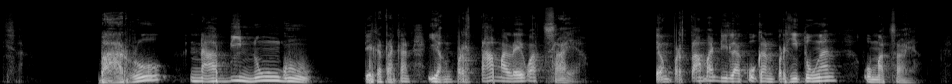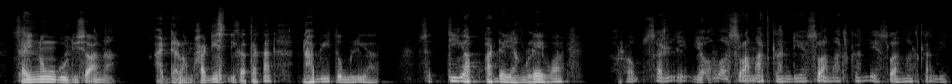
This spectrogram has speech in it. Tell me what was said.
di sana. Baru Nabi nunggu. Dia katakan yang pertama lewat saya. Yang pertama dilakukan perhitungan umat saya. Saya nunggu di sana. Dalam hadis dikatakan Nabi itu melihat. Setiap ada yang lewat, Rob salim, ya Allah selamatkan dia, selamatkan dia, selamatkan dia.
